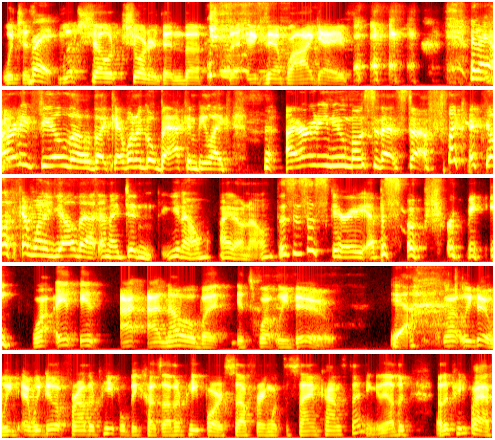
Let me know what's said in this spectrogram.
which is Right. much short, shorter than the, the example I gave. and I already feel though like I want to go back and be like, I already knew most of that stuff. Like I feel like I want to yell that, and I didn't. You know, I don't know. This is a scary episode for me. Well, it, it I, I know, but it's what we do. Yeah. What we do, we and we do it for other people because other people are suffering with the same kind of thing. The other other people have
